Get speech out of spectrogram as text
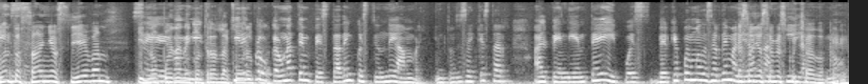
¿Cuántos años llevan y no pueden venir- encontrar la Quieren cura? para- provocar una tempestad en cuestión de hambre. Entonces hay que estar al pendiente y pues ver qué podemos hacer de manera Eso ya se había tranquila, escuchado, ¿no? que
